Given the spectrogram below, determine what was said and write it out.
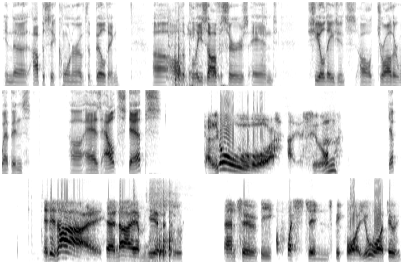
in the opposite corner of the building. Uh, all the police officers and shield agents all draw their weapons. Uh, as out steps, Kaluu, I assume. yep, It is I, and I am here to answer the questions before you or to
